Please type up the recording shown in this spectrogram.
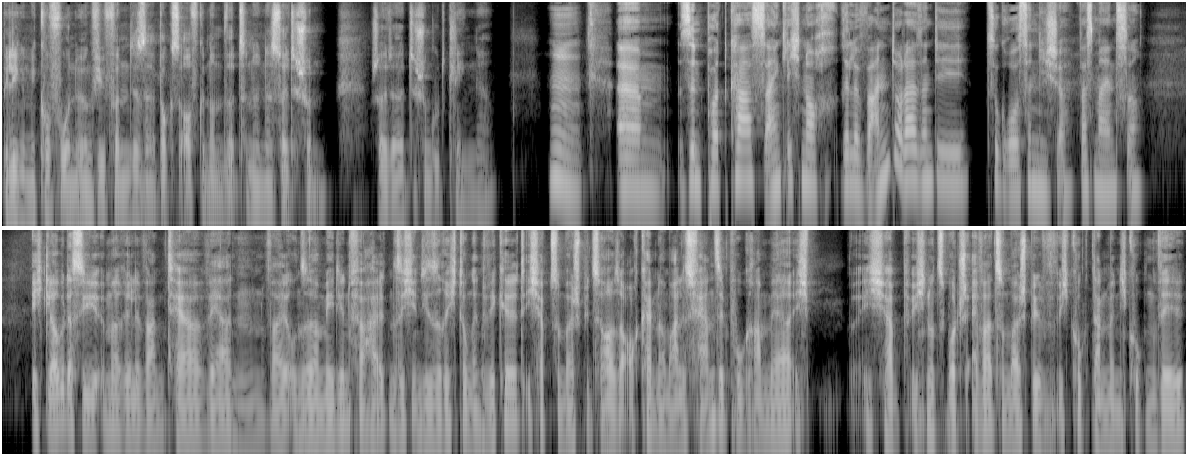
billigen Mikrofon irgendwie von dieser Box aufgenommen wird, sondern das sollte schon, sollte schon gut klingen, ja. Hm. Ähm, sind Podcasts eigentlich noch relevant oder sind die zu große Nische? Was meinst du? Ich glaube, dass sie immer relevanter werden, weil unser Medienverhalten sich in diese Richtung entwickelt. Ich habe zum Beispiel zu Hause auch kein normales Fernsehprogramm mehr. Ich ich habe, ich nutze Watch Ever zum Beispiel. Ich gucke dann, wenn ich gucken will.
